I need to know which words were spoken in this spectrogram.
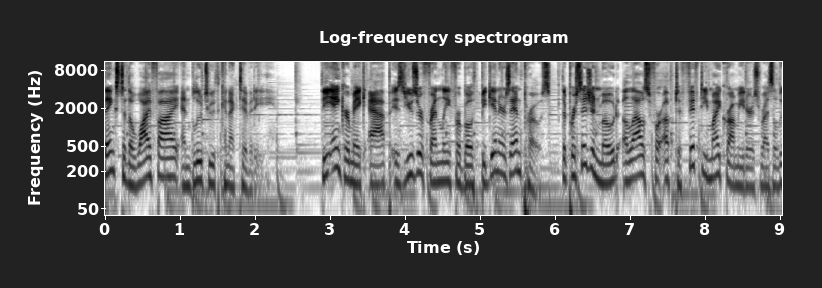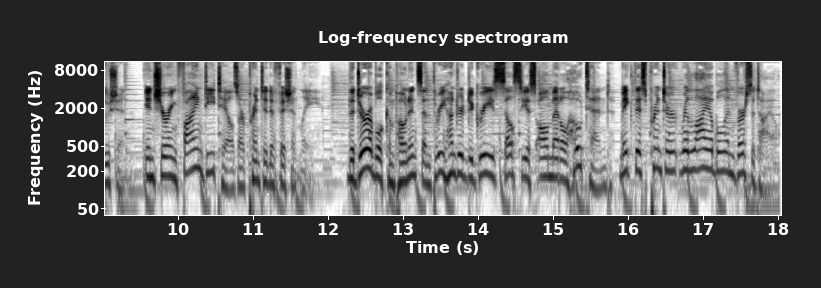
thanks to the Wi-Fi and Bluetooth connectivity. The AnkerMake app is user-friendly for both beginners and pros. The precision mode allows for up to 50 micrometers resolution, ensuring fine details are printed efficiently. The durable components and 300 degrees Celsius all-metal hotend make this printer reliable and versatile,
